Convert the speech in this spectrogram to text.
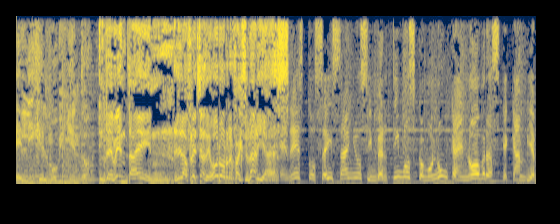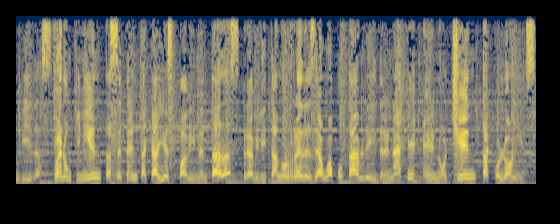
elige el movimiento. De venta en La Flecha de Oro Refaccionarias. En estos seis años invertimos como nunca en obras que cambian vidas. Fueron 570 calles pavimentadas, rehabilitamos redes de agua potable y drenaje en 80 colonias,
